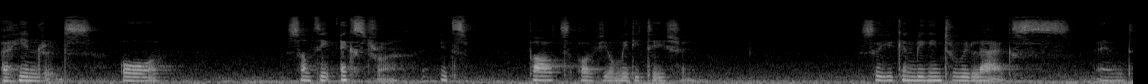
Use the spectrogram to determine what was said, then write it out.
a hindrance or something extra. It's part of your meditation. So you can begin to relax and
